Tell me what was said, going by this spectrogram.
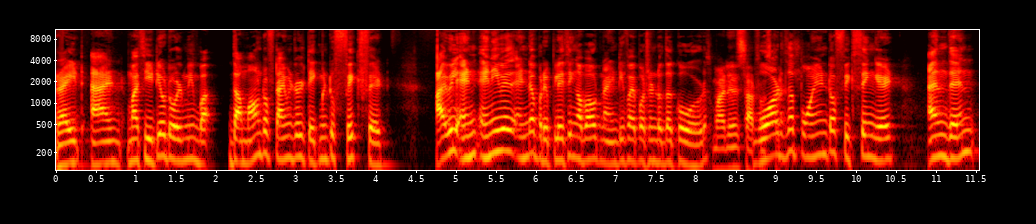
right and my cto told me but the amount of time it will take me to fix it i will end, anyways end up replacing about 95% of the code Might as well start from what's the point of fixing it and then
